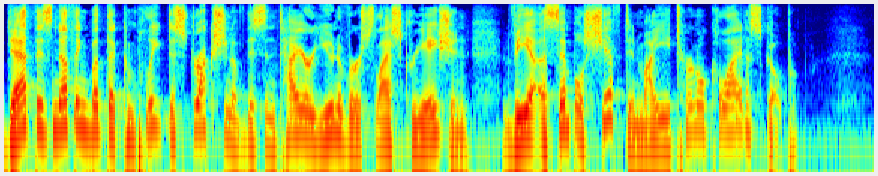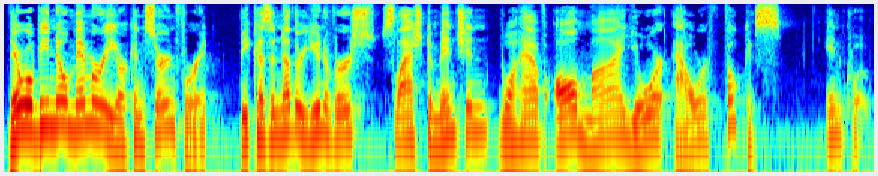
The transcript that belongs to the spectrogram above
Death is nothing but the complete destruction of this entire universe slash creation via a simple shift in my eternal kaleidoscope. There will be no memory or concern for it because another universe slash dimension will have all my, your, our focus. End quote.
